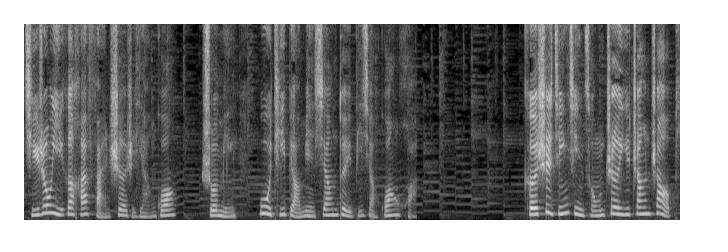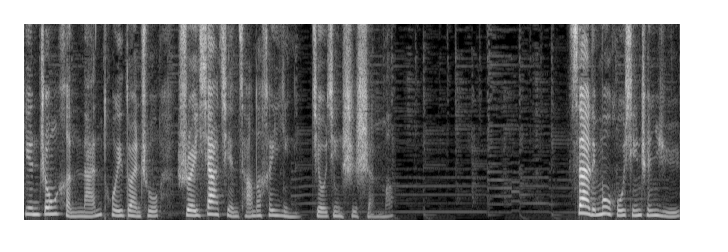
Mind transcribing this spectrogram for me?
其中一个还反射着阳光，说明物体表面相对比较光滑。可是，仅仅从这一张照片中很难推断出水下潜藏的黑影究竟是什么。赛里木湖形成于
